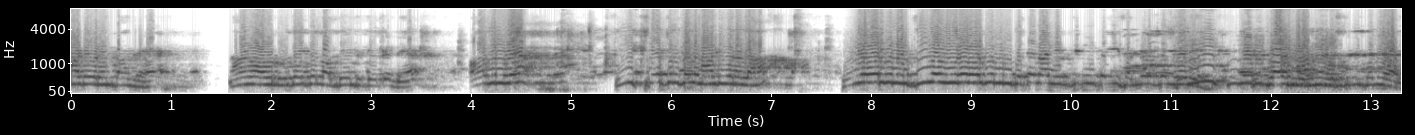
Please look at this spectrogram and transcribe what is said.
ಮಾಡಿದವರು ಅಂತ ಅಂದ್ರೆ ನಾನು ಅವ್ರ ಹೃದಯದಲ್ಲಿ ಅದೇ ಅಂತ ತಿಳ್ಕೊಂಡೆ ಆದ್ರೂ ಈ ಕ್ಷೇತ್ರದಲ್ಲಿ ಮಾಡಿದಾರಲ್ಲ ಇಲ್ಲಿಯವರೆಗೂ ನನ್ನ ಜೀವ ಇರೋವರೆಗೂ ನಿಮ್ ಜೊತೆ ನಾನು ಇರ್ತೀನಿ ಅಂತ ಈ ಸಂದರ್ಭದಲ್ಲಿ ಧನ್ಯವಾದ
